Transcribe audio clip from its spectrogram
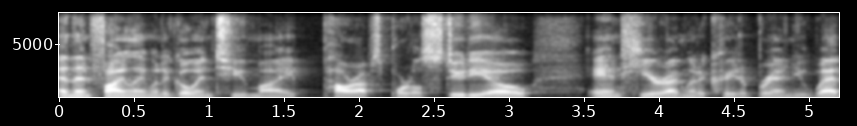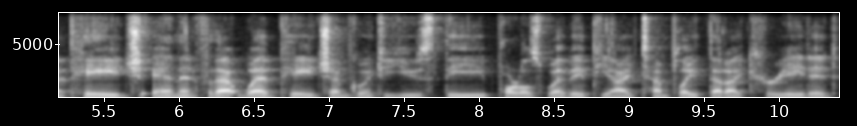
And then finally, I'm going to go into my Power Apps Portal Studio. And here I'm going to create a brand new web page. And then for that web page, I'm going to use the Portals Web API template that I created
